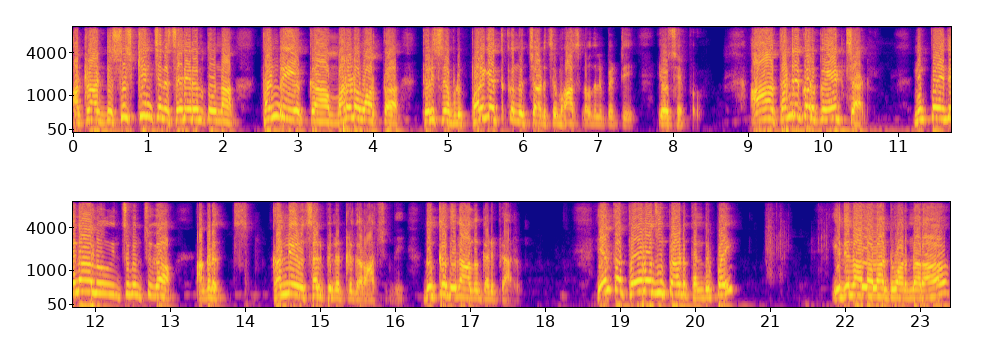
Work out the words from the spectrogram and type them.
అట్లాంటి శుష్కించిన శరీరంతో ఉన్న తండ్రి యొక్క మరణ వార్త తెలిసినప్పుడు పరిగెత్తుకుని వచ్చాడు సింహాసనం వదిలిపెట్టి యోసేపు. ఆ తండ్రి కొరకు ఏడ్చాడు. ముప్పై దినాలు ఇంచుమించుగా అక్కడ కన్నీరు చల్పినట్లుగా రాసింది. దుఃఖ దినాలు గడిపారు. ఎంత ప్రేమ చూపాడు తండ్రిపై? ఈ దినాలు అలాంటి వారు ఉన్నారా?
